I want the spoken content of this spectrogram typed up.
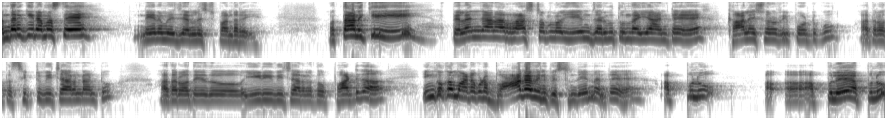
అందరికీ నమస్తే. నేను మీ జర్నలిస్ట్ పండరి. మొత్తానికి తెలంగాణ రాష్ట్రంలో ఏం జరుగుతుందయ్యా అంటే కాళేశ్వరం రిపోర్టుకు ఆ తర్వాత సిట్టు విచారణ అంటూ ఆ తర్వాత ఏదో ఈడీ విచారణతో పాటుగా ఇంకొక మాట కూడా బాగా వినిపిస్తుంది. ఏంటంటే అప్పులు అప్పులే అప్పులు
